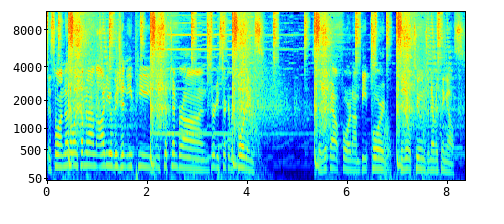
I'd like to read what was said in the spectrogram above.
This one, another one coming out on the Audio Vision EP in September on Dirty Circuit Recordings. So look out for it on Beatport, Digital Tunes, and everything else.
